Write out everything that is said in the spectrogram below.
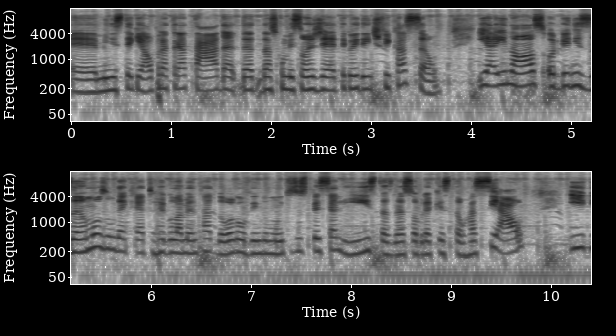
é, ministerial para tratar da, da, das comissões de heteroidentificação. E aí nós organizamos um decreto regulamentador, ouvindo muitos especialistas né, sobre a questão racial. E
